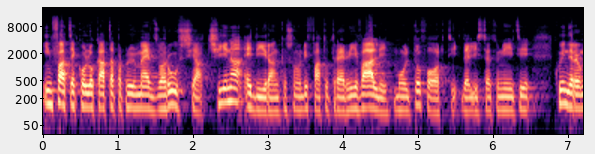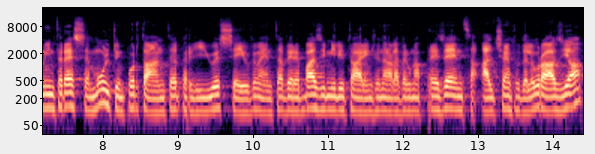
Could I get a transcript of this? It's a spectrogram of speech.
Infatti è collocata proprio in mezzo a Russia, Cina ed Iran, che sono di fatto tre rivali molto forti degli Stati Uniti. Quindi era un interesse molto importante per gli USA ovviamente avere basi militari in generale, avere una presenza presenza al centro dell'Eurasia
